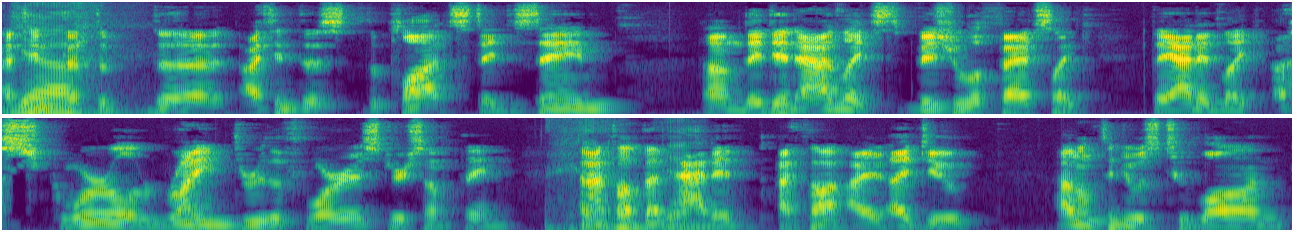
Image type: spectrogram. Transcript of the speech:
I Yeah. think that the, the I think this the plot stayed the same. Um, they did add like visual effects, like they added like a squirrel running through the forest or something, and I thought that Yeah. added. I thought I, I do. I don't think it was too long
